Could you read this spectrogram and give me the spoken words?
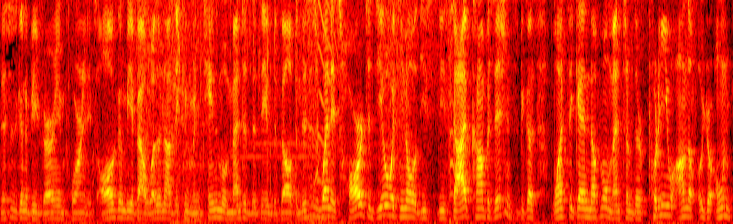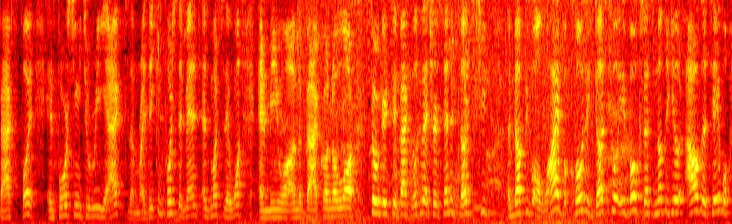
this is going to be very important. It's all going to be about whether or not they can maintain the momentum that they've developed. And this is when it's hard to deal with, you know, these these dive compositions because once they get enough momentum, they're putting you on the your own back foot and forcing you to react to them, right? They can push the advantage as much as they want. And meanwhile, on the background, Nalar still gets it back. Look at that Transcendence does keep enough people alive, but closing does kill Evoke, so that's another healer out of the table.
